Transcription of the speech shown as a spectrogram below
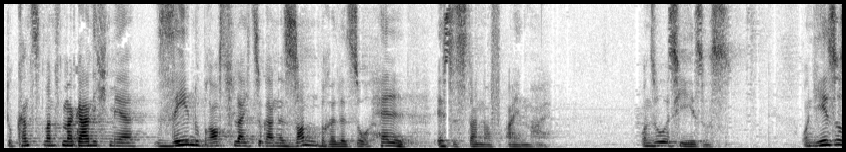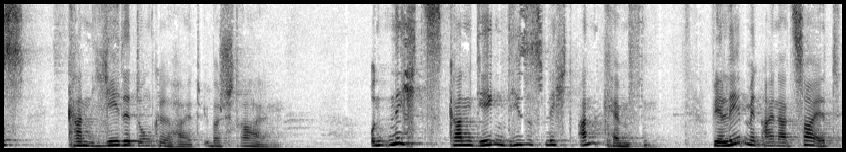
du kannst manchmal gar nicht mehr sehen, du brauchst vielleicht sogar eine Sonnenbrille, so hell ist es dann auf einmal. Und so ist Jesus. Und Jesus kann jede Dunkelheit überstrahlen. Und nichts kann gegen dieses Licht ankämpfen. Wir leben in einer Zeit,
